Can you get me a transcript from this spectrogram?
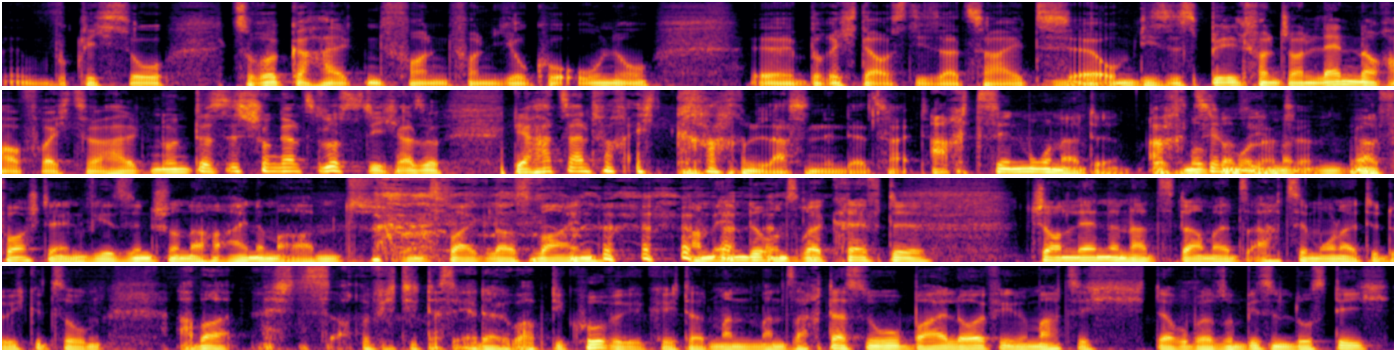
wirklich so zurückgehalten von von Yoko Ono äh, Berichte aus dieser Zeit, äh, um dieses Bild von John Lennon noch aufrechtzuerhalten. Und das ist schon ganz lustig. Also der hat es einfach echt krachen lassen in der Zeit. 18 Monate. Das 18 muss man Monate, sich mal, mal vorstellen. Wir sind schon nach einem Abend und zwei Glas Wein am Ende unserer Kräfte. John Lennon hat es damals 18 Monate durchgezogen. Aber es ist auch wichtig, dass er da überhaupt die Kurve gekriegt hat. Man, man sagt das so beiläufig und macht sich darüber so ein bisschen lustig.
